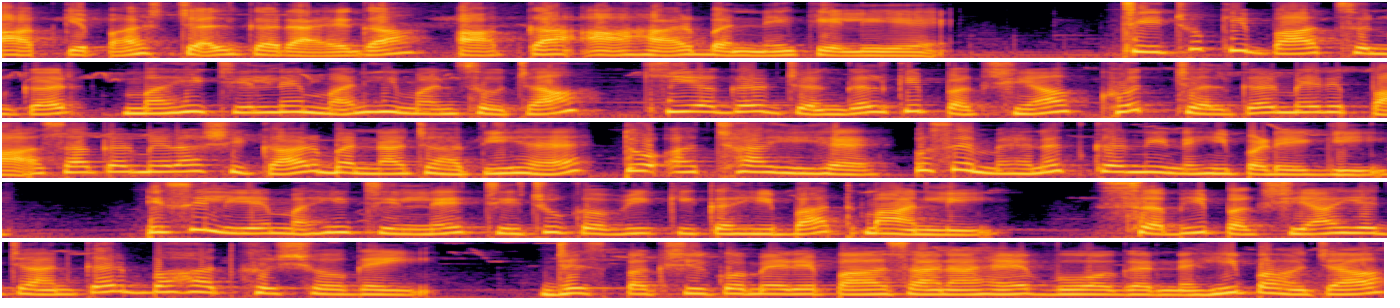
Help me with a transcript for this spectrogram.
आपके पास चल कर आएगा आपका आहार बनने के लिए। चीचू की बात सुनकर मही चिल ने मन ही मन सोचा कि अगर जंगल की पक्षियाँ खुद चलकर मेरे पास आकर मेरा शिकार बनना चाहती है तो अच्छा ही है। उसे मेहनत करनी नहीं पड़ेगी। इसीलिए मही चिल ने चीचू कवि की कही बात मान ली। सभी पक्षियाँ ये जानकर बहुत खुश हो गई। जिस पक्षी को मेरे पास आना है वो अगर नहीं पहुँचा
